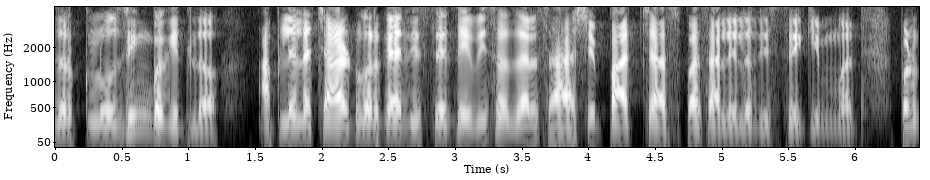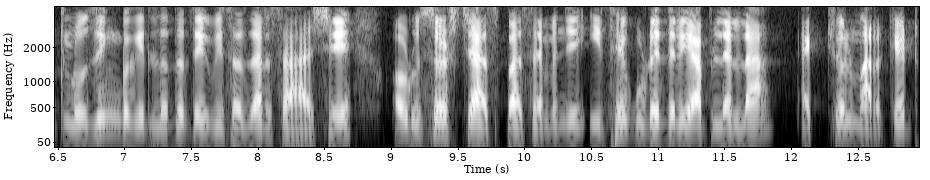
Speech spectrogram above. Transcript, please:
जर क्लोजिंग बघितलं आपल्याला चार्टवर काय दिसतंय? तेवीस हजार सहाशे पाचच्या आसपास आलेलं दिसते किंमत. पण क्लोजिंग बघितलं तर तेवीस हजार सहाशे अडुसष्टच्या आसपास आहे. म्हणजे इथे कुठेतरी आपल्याला ऍक्च्युअल मार्केट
